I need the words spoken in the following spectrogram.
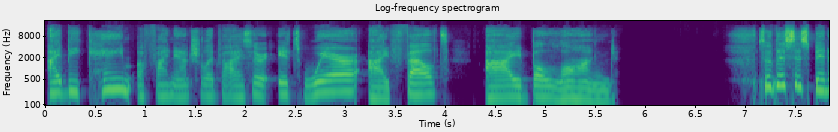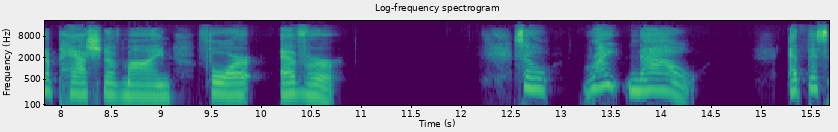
I became a financial advisor, it's where I felt I belonged. So, this has been a passion of mine forever. So, right now, at this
